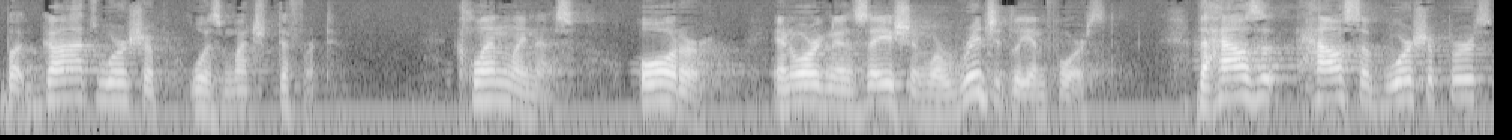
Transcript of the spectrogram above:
But God's worship was much different. Cleanliness, order, and organization were rigidly enforced. The house, house of worshippers,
